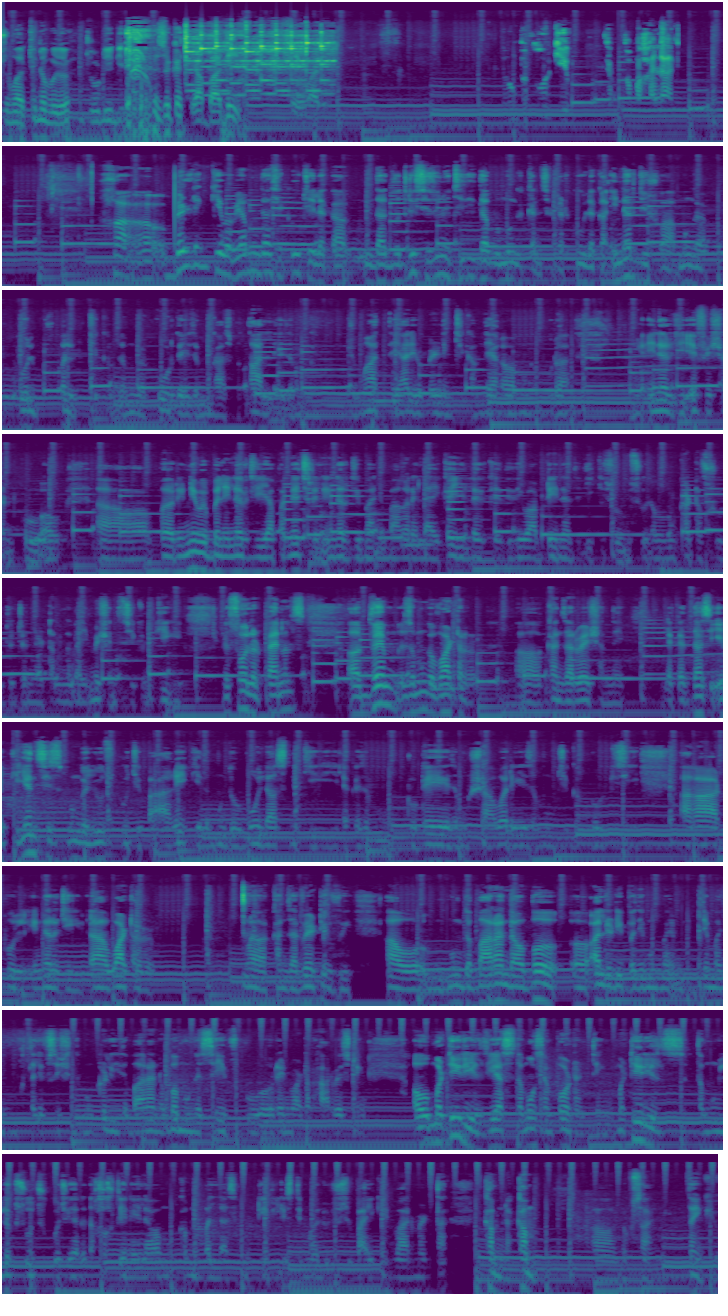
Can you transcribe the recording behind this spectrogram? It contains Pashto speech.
جماعتونه به جوړیږي ځکه چې آبادی په کور کې په محلات ها بلډینګ کې بیا موږ داسې کوو چې لکه دا دوه درې سیزونه چې دي دا به موږ کنسیډر کوو لکه انرژي شوه موږ ټول خپل چې کوم زموږ کور دی زموږ هسپتال دی زموږ جومات دی هر یو بلډینګ چې کوم دی هغه موږ پوره انرژي افیشنټ کو او په رینیویبل انرژي یا په نیچرل انرژي باندې باغ رلای کوي لکه د دې واپټې نه د دې کیسو زموږ کټ اف شو د جنریټر نه د ایمیشن چې کوم کیږي د سولر پینلز دویم زموږ واټر کنزرویشن دی لکه داسې اپلینسز موږ یوز کوو چې په هغه کې زموږ د اوبو لاس نه کیږي لکه زموږ ټوټې زموږ شاورې زموږ چې کوم ټول کسی هغه ټول انرژي واټر کنزرویټیو وي او موږ د باران د اوبو الریډي په دې موږ باندې مختلف سیشن موږ کړی د باران اوبو موږ سیو کو رین واټر هارویسټینګ او مټیریلز یس د موست امپورټنت ثینګ مټیریلز ته موږ لږ سوچ کو چې د خختې نه علاوه موږ کوم بل داسې مټیریل استعمال وکړو چې پای کې انوایرنمنت ته کم نه کم نقصان ثانک یو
